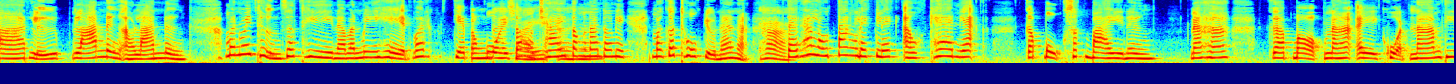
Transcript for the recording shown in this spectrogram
ล้าน หรือล้านหนึ่งเอาล้านหนึ่งมันไม่ถึงสักทีนะมันมีเหตุว่าเจ็บต้องได้ป่วยต้องใช้ใช้ต้องอ่าฮะนั่นต้องนี่มันก็ทุกข์อยู่นั่นอะค่ะแต่ถ้าเราตั้งเล็ก ๆ เอาแค่เนี้ยกระปุกสักใบหนึ่ง นะคะกระบอกนะไอ้ขวดน้ำที่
